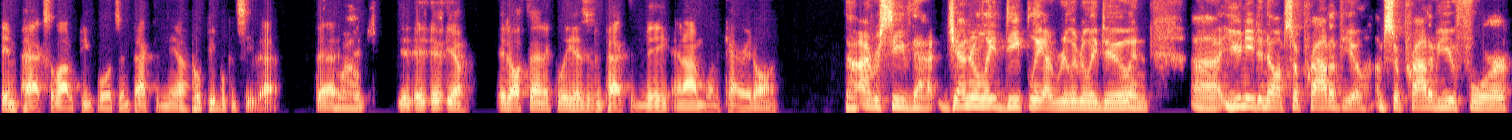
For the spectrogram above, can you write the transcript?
impacts a lot of people. It's impacted me. I hope people can see that that wow. it, it, it, you know it authentically has impacted me, and I'm going to carry it on. No, I receive that generally, deeply. I really, really do. And uh, you need to know I'm so proud of you. I'm so proud of you for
